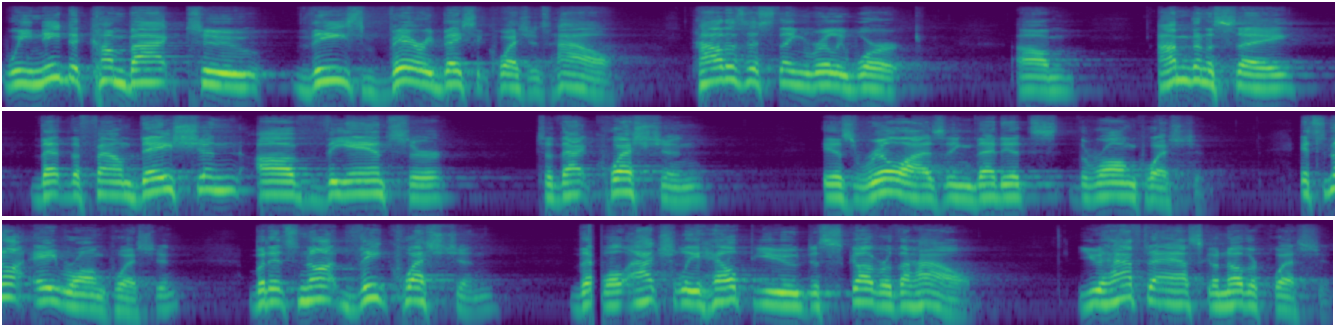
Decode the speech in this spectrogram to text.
we need to come back to these very basic questions. How? How does this thing really work? Um, i'm going to say that the foundation of the answer to that question is realizing that it's the wrong question it's not a wrong question but it's not the question that will actually help you discover the how. You have to ask another question.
